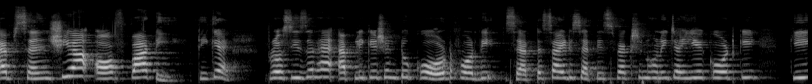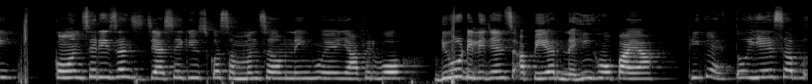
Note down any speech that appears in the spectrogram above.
absentia of party ठीक है? प्रोसीजर है application to court for the set aside satisfaction होनी चाहिए कोर्ट की, कि कौन से रीजंस जैसे कि उसको सम्मन सर्व नहीं हुए या फिर वो ड्यू डिलीजेंस अपियर नहीं हो पाया। ठीक है? तो ये सब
